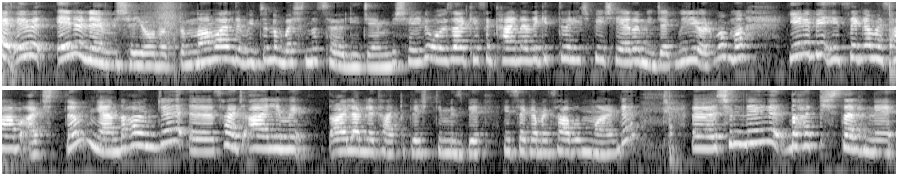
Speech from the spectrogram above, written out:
evet en önemli şeyi unuttum. Normalde videonun başında söyleyeceğim bir şeydi. O yüzden kesin kaynadı gitti ve hiçbir işe yaramayacak biliyorum ama yeni bir Instagram hesabı açtım. Yani daha önce e, sadece ailemi ailemle takipleştiğimiz bir Instagram hesabım vardı. E, şimdi daha kişisel hani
